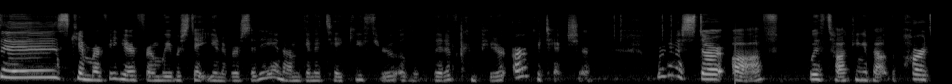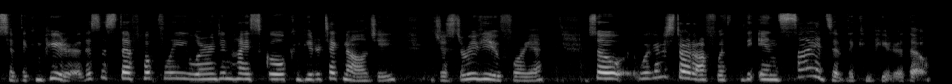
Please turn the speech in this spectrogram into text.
is Kim Murphy here from Weber State University and I'm going to take you through a little bit of computer architecture. We're going to start off with talking about the parts of the computer. This is stuff hopefully you learned in high school, computer technology, just a review for you. So we're going to start off with the insides of the computer though.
